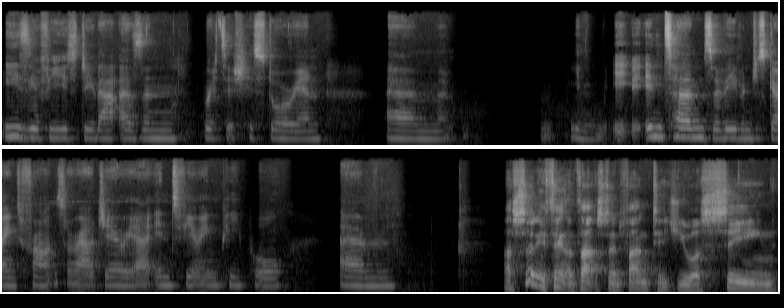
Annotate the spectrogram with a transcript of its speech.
easier for you to do that as an British historian, um, you know, in terms of even just going to France or Algeria, interviewing people. Um, I certainly think that that's an advantage. You are seen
